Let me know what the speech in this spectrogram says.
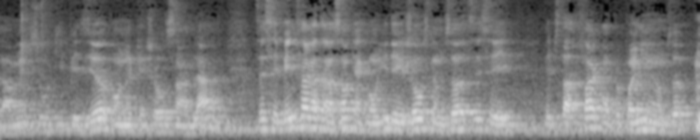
Alors même sur Wikipédia, on a quelque chose de semblable. c'est bien de faire attention quand on lit des choses comme ça, c'est des petites affaires qu'on peut pogner comme ça.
